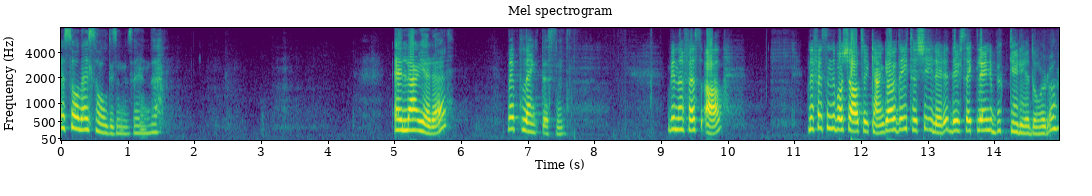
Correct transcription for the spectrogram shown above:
Ve sol el sol dizin üzerinde. Eller yere. Ve planktesin. Bir nefes al. Nefesini boşaltırken gövdeyi taşı ileri, dirseklerini bük geriye doğru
